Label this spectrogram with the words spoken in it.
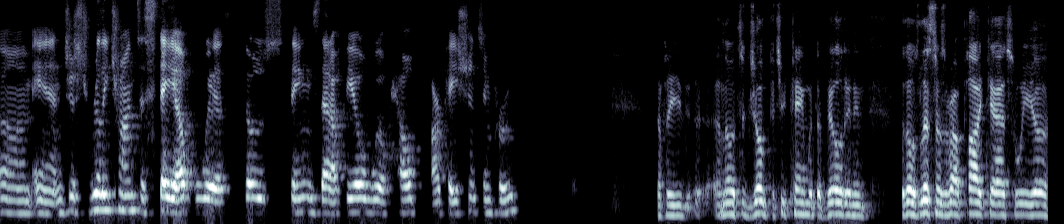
um, and just really trying to stay up with those things that I feel will help our patients improve. Definitely, I know it's a joke that you came with the building, and for those listeners of our podcast, we uh,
